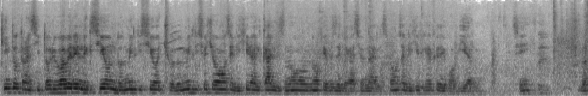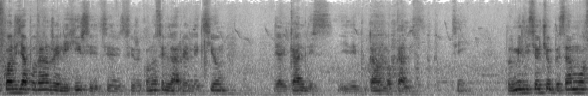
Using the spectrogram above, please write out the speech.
quinto transitorio? Va a haber elección 2018. 2018 vamos a elegir alcaldes, no, no jefes delegacionales. Vamos a elegir jefe de gobierno. ¿sí? Los cuales ya podrán reelegirse. Se, reconoce la reelección de alcaldes y diputados locales. ¿sí? 2018 empezamos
